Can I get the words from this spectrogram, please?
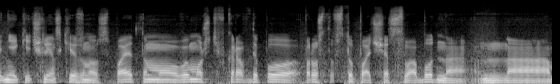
некий членский взнос. Поэтому вы можете в крафт-депо просто вступать сейчас свободно на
